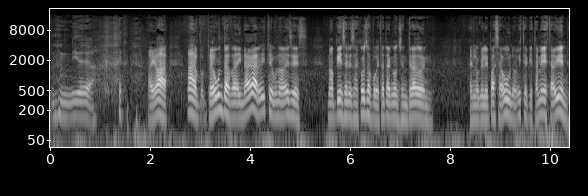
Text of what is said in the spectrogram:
Ni idea. Ahí va. Nada, preguntas para indagar, ¿viste? Uno a veces no piensa en esas cosas porque está tan concentrado en, en lo que le pasa a uno, ¿viste? Que también está bien.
